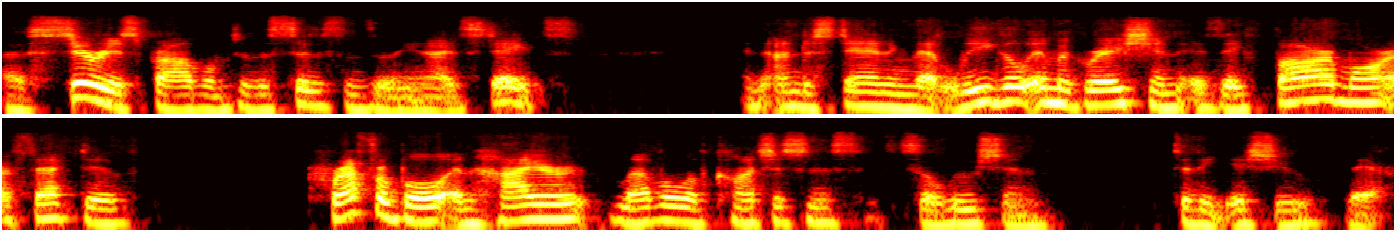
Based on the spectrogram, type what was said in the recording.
a serious problem to the citizens of the United States and understanding that legal immigration is a far more effective, preferable, and higher level of consciousness solution to the issue there.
